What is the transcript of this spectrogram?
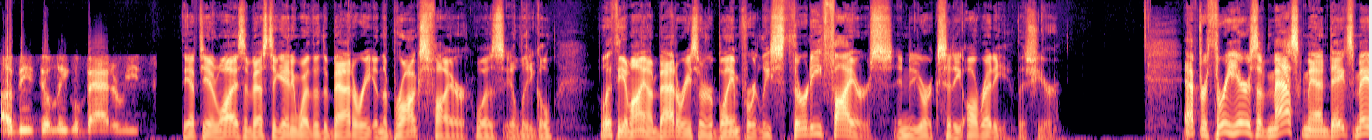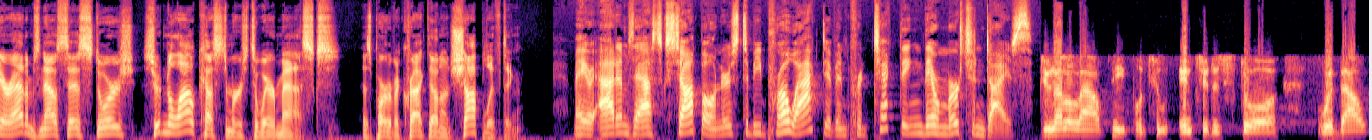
uh, these illegal batteries. The FDNY is investigating whether the battery in the Bronx fire was illegal. Lithium ion batteries are blamed for at least 30 fires in New York City already this year. After three years of mask mandates, Mayor Adams now says stores shouldn't allow customers to wear masks as part of a crackdown on shoplifting. Mayor Adams asks shop owners to be proactive in protecting their merchandise. Do not allow people to enter the store without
